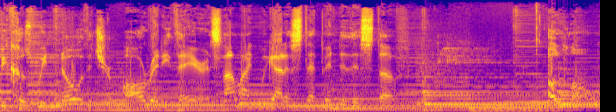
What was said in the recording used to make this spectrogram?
because we know that you're already there. It's not like we got to step into this stuff alone.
